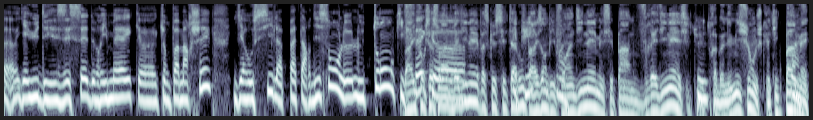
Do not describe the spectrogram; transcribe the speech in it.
euh, il y a eu des essais de remake euh, qui n'ont pas marché. Il y a aussi la patardisson, le, le ton qui Bah, il fait faut que ça soit un vrai dîner parce que c'est à Et vous puis- par exemple il faut ouais. un dîner mais c'est pas un vrai dîner c'est une Mm. très bonne émission je critique pas Ouais. mais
